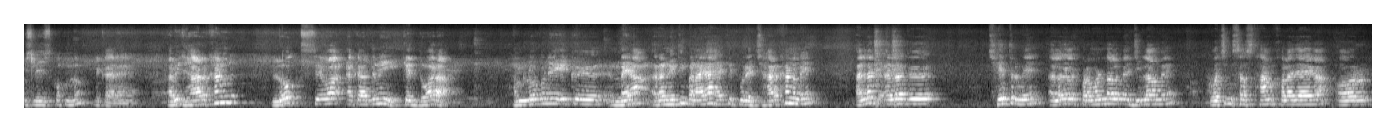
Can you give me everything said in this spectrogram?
इसलिए इसको हम लोग कह रहे हैं। अभी झारखंड लोक सेवा अकादमी के द्वारा हम लोगों ने एक नया रणनीति बनाया है कि पूरे झारखंड में अलग अलग क्षेत्र में, अलग अलग प्रमंडल में, जिला में कोचिंग संस्थान खोला जाएगा और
